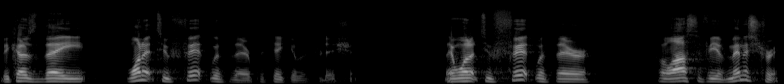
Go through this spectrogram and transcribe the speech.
because they want it to fit with their particular tradition. They want it to fit with their philosophy of ministry.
